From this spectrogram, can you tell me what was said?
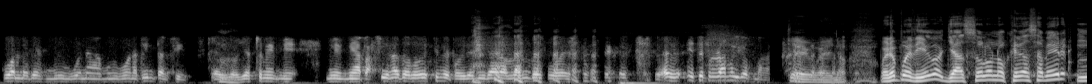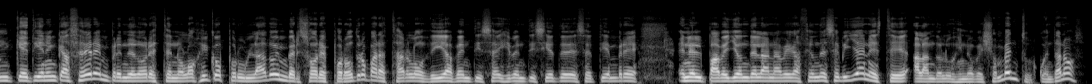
cual le ves muy buena muy buena pinta, en fin, digo, yo esto me, me, me, apasiona todo esto y me podría tirar hablando pues este programa y dos más. Qué bueno. Bueno, pues Diego, ya solo nos queda saber mm, qué tienen que hacer emprendedores tecnológicos por un lado, inversores por otro, para estar los días 26 y 27 de septiembre en el pabellón de la navegación de Sevilla en este Al Andalus Innovation Venture. Cuéntanos.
